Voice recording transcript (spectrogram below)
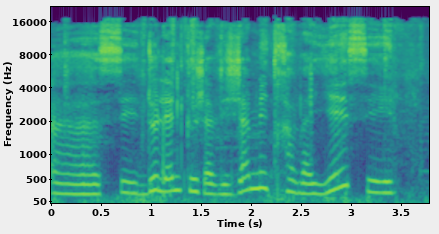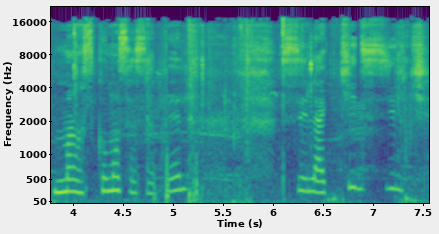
Euh, c'est de laine que j'avais jamais travaillé. C'est mince. Comment ça s'appelle? C'est la Kid Silk.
